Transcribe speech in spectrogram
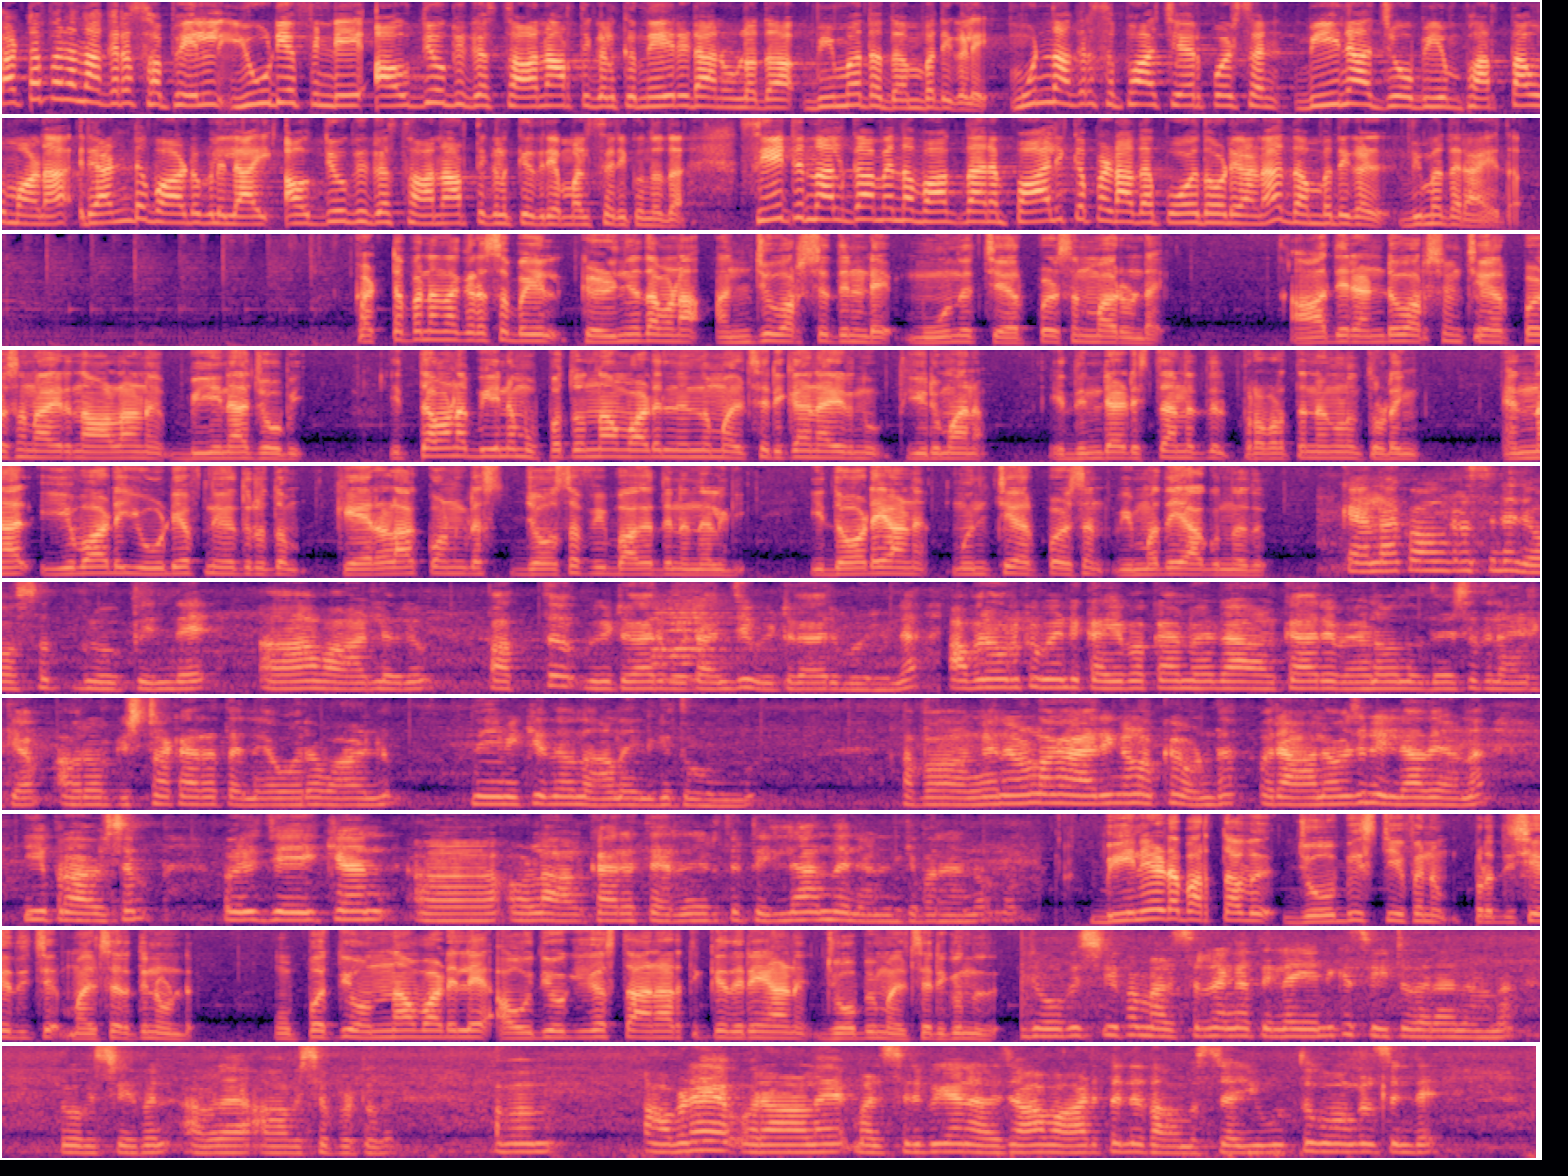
കട്ടപ്പന നഗരസഭയിൽ U D എഫിന്റെ ഔദ്യോഗിക സ്ഥാനാർത്ഥികൾക്ക് നേരിടാനുള്ളത് വിമത ദമ്പതികളെ. മുൻ നഗരസഭാ ചെയർപേഴ്സൺ ബീന ജോബിയും ഭർത്താവുമാണ് രണ്ട് വാർഡുകളിലായി ഔദ്യോഗിക സ്ഥാനാർത്ഥികൾക്കെതിരെ മത്സരിക്കുന്നത്. സീറ്റ് നൽകാമെന്ന വാഗ്ദാനം പാലിക്കപ്പെടാതെ പോയതോടെയാണ് ദമ്പതികൾ വിമതരായത്. കട്ടപ്പന നഗരസഭയിൽ കഴിഞ്ഞ തവണ അഞ്ചു വർഷത്തിനിടെ മൂന്ന് ചെയർപേഴ്സൺമാരുണ്ടായി. ആദ്യ രണ്ടു വർഷം ചെയർപേഴ്സൺ ആയിരുന്ന ആളാണ് ബീന ജോബി. ഇത്തവണ ബീന മുപ്പത്തൊന്നാം വാർഡിൽ നിന്ന് മത്സരിക്കാനായിരുന്നു തീരുമാനം. ഇതിന്റെ അടിസ്ഥാനത്തിൽ പ്രവർത്തനങ്ങളും തുടങ്ങി. എന്നാൽ ഈ വാർഡ് യു ഡി എഫ് നേതൃത്വം കേരള കോൺഗ്രസ് ജോസഫ് വിഭാഗത്തിന് നൽകി. ഇതോടെയാണ് മുൻ ചെയർപേഴ്സൺ വിമതയാകുന്നത്. കേരള കോൺഗ്രസിന്റെ ജോസഫ് ഗ്രൂപ്പിന്റെ ആ വാർഡിലൊരു പത്ത് വീട്ടുകാർ പോയിട്ട് അഞ്ച് വീട്ടുകാർ പോലില്ല അവരവർക്ക് വേണ്ടി കൈവക്കാൻ വേണ്ട ആൾക്കാർ വേണമെന്ന ഉദ്ദേശത്തിലായിരിക്കാം അവരവർക്ക് ഇഷ്ടക്കാരെ തന്നെ ഓരോ വാർഡിലും നിയമിക്കുന്നതെന്നാണ് എനിക്ക് തോന്നുന്നത്. അപ്പോൾ അങ്ങനെയുള്ള കാര്യങ്ങളൊക്കെ ഉണ്ട്. ഒരാലോചന ഇല്ലാതെയാണ് ഈ പ്രാവശ്യം ഒരു ജയിക്കാൻ ഉള്ള ആൾക്കാരെ തെരഞ്ഞെടുത്തിട്ടില്ല എന്ന് തന്നെയാണ് എനിക്ക് പറയാനുള്ളത്. ബീനയുടെ ഭർത്താവ് ജോബി സ്റ്റീഫനും പ്രതിഷേധിച്ച് മത്സരത്തിനുണ്ട്. മുപ്പത്തി ഒന്നാം വാർഡിലെ ഔദ്യോഗിക സ്ഥാനാർത്ഥിക്കെതിരെയാണ് ജോബി മത്സരിക്കുന്നത്. ജോബി സ്റ്റീഫൻ മത്സരരംഗത്തില്ല. എനിക്ക് സീറ്റ് തരാനാണ് ജോബി സ്റ്റീഫൻ അവിടെ ആവശ്യപ്പെട്ടത്. അപ്പം അവിടെ ഒരാളെ മത്സരിപ്പിക്കാൻ അയച്ച ആ വാർഡിൽ തന്നെ താമസിച്ച യൂത്ത് കോൺഗ്രസിന്റെ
